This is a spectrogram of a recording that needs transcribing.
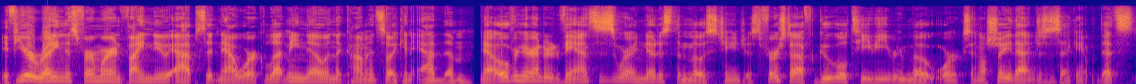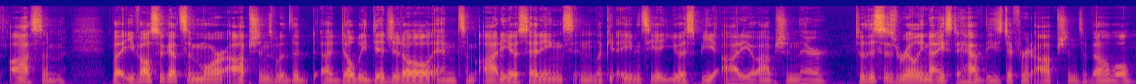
If you are running this firmware and find new apps that now work, let me know in the comments so I can add them. Now over here under advanced, this is where I noticed the most changes. First off, Google TV Remote works, and I'll show you that in just a second. That's awesome. But you've also got some more options with the uh, Dolby Digital and some audio settings, and look, I even see a USB audio option there. So this is really nice to have these different options available.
